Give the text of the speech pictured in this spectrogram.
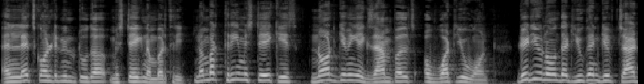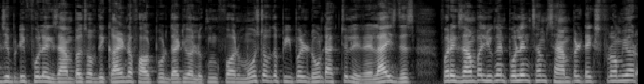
And let's continue to the mistake number three. Number three mistake is not giving examples of what you want. Did you know that you can give ChatGPT full examples of the kind of output that you are looking for? Most of the people don't actually realize this. For example, you can pull in some sample text from your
